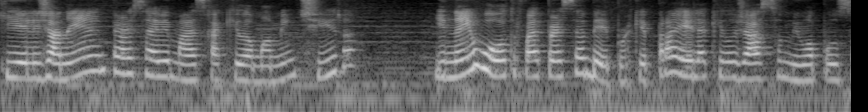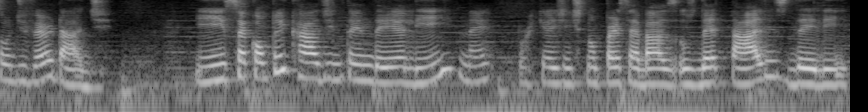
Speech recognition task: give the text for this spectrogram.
que ele já nem percebe mais que aquilo é uma mentira e nem o outro vai perceber, porque para ele aquilo já assumiu uma posição de verdade. E isso é complicado de entender ali, né? Porque a gente não percebe as, os detalhes dele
